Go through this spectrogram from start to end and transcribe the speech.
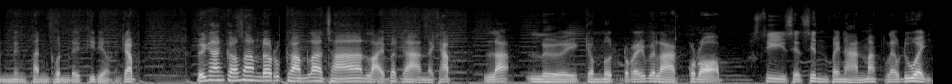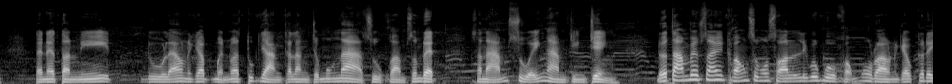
61,000 คนเลยทีเดียวนะครับโดยงานก่อสร้างได้รับความล่าช้าหลายประการนะครับและเลยกำหนดระยะเวลากรอบที่เสร็จสิ้นไปนานมากแล้วด้วย แต่ในตอนนี้ ดูแล้วนะครับเหมือนว่าทุกอย่างกำลังจะมุ่งหน้าสู่ความสำเร็จ สนามสวยงามจริง ๆ โดยตามเว็บไซต์ของสโมสรลิเวอร์พูลของพวกเรานะครับก็ได้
